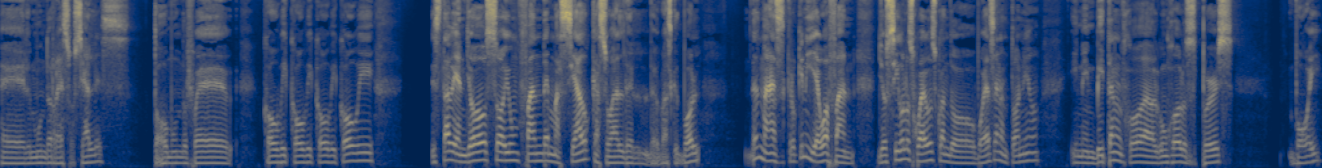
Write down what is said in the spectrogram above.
el mundo de redes sociales. Todo el mundo fue Kobe, Kobe, Kobe, Kobe. Está bien, yo soy un fan demasiado casual del, del básquetbol. Es más, creo que ni llego a fan. Yo sigo los juegos cuando voy a San Antonio y me invitan al juego, a algún juego de los Spurs. Voy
